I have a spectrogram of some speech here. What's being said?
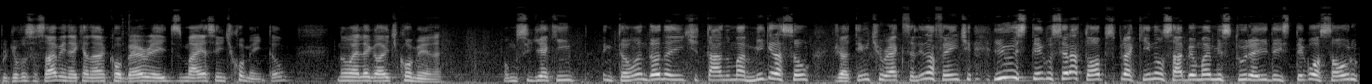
porque vocês sabem, né, que a Narcoberry aí desmaia se a gente comer. Então, não é legal a gente comer, né? Vamos seguir aqui então andando, a gente tá numa migração, já tem o T-Rex ali na frente. E o Stegoceratops, para quem não sabe, é uma mistura aí de Stegossauro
